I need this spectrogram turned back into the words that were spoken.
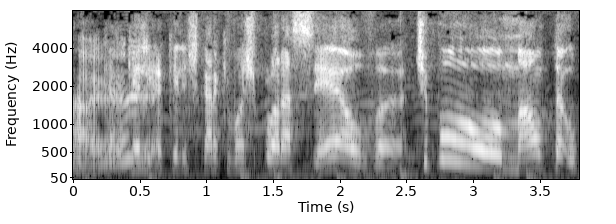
Ah, é? Aquele- aqueles caras que vão explorar a selva. Tipo o Mount, o,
